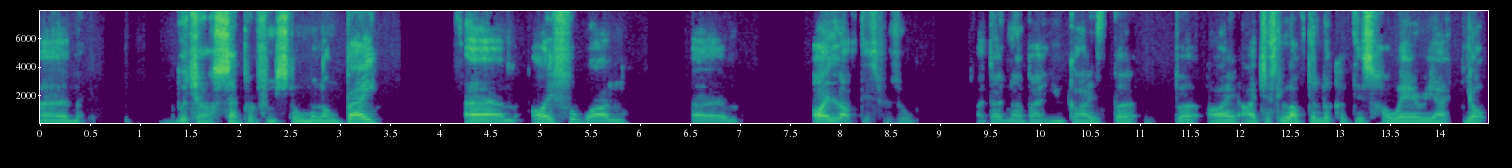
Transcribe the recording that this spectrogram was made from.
um, which are separate from Stormalong Bay. Um, I, for one, um, I love this resort. I don't know about you guys, but but I, I just love the look of this whole area yacht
